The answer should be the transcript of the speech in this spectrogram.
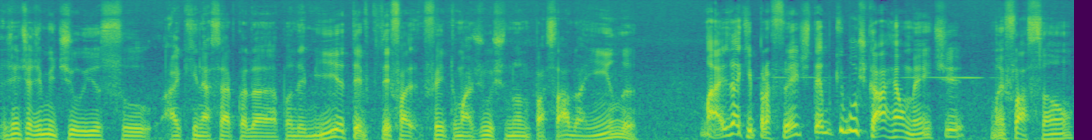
A gente admitiu isso aqui nessa época da pandemia, teve que ter feito um ajuste no ano passado ainda, mas daqui para frente temos que buscar realmente uma inflação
